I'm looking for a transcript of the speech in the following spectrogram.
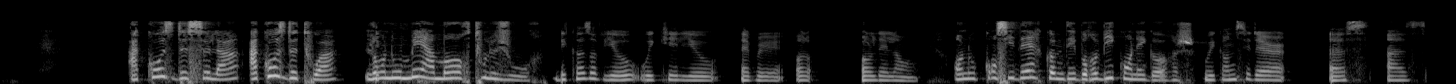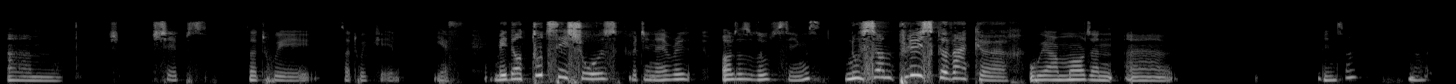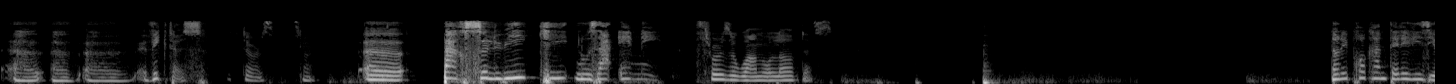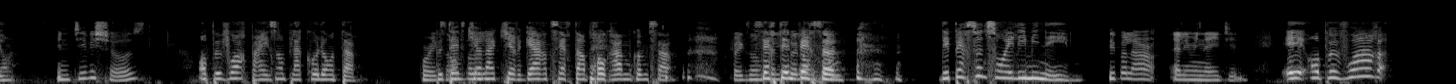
à cause de cela, à cause de toi, l'on nous met à mort tout le jour. because of you, we kill you every all, all day long. On nous considère comme des brebis qu'on égorge. We consider us as um, sh- ships that we that we kill. Yes. Mais dans toutes ces choses, But in every all those things, nous sommes plus que vainqueurs we are more than uh, Vincent? No, euh, euh, euh, victors euh, par celui qui nous a aimés. through the one who loved us. Dans les programmes de télévision, In TV shows, on peut voir par exemple la Colanta. Peut-être qu'il y en a qui regardent certains programmes comme ça. Certaines personnes. Des personnes sont éliminées. people are eliminated, Et on peut voir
